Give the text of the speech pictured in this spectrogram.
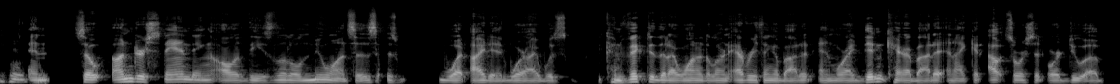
Mhm. And so understanding all of these little nuances is what I did, where I was convicted that I wanted to learn everything about it and where I didn't care about it and I could outsource it or do a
